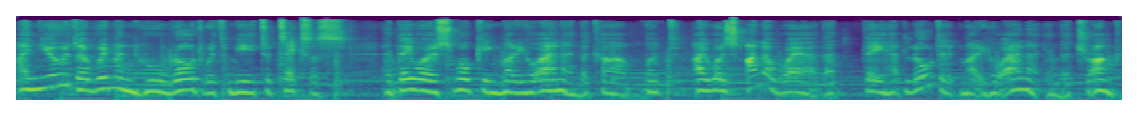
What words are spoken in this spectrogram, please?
I knew the women who rode with me to Texas, and they were smoking marijuana in the car, but I was unaware that they had loaded marijuana in the trunk.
